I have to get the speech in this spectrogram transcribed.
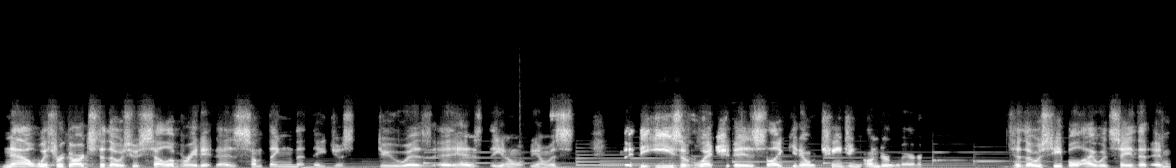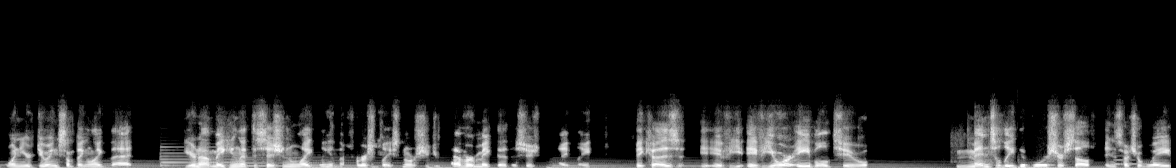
Now, with regards to those who celebrate it as something that they just do as as you know, you know, as the ease of which is like you know changing underwear. To those people, I would say that, and when you're doing something like that, you're not making that decision lightly in the first place, nor should you ever make that decision lightly, because if you, if you are able to mentally divorce yourself in such a way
